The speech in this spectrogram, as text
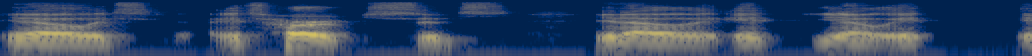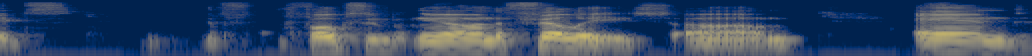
you know, it's it's Hurts. It's you know, it you know, it it's the folks you know in the Phillies, um, and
